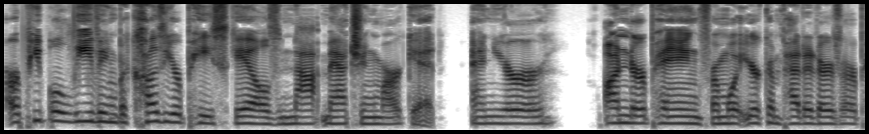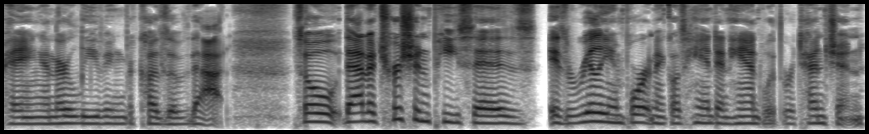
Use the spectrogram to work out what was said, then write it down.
Are people leaving because your pay scale is not matching market and you're underpaying from what your competitors are paying and they're leaving because of that. So that attrition piece is is really important. It goes hand in hand with retention.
